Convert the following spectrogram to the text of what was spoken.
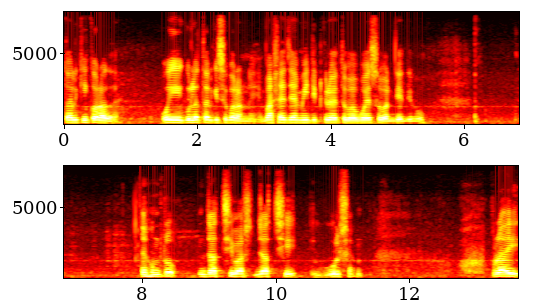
তার কি করা যায়? ওইগুলো তো আর কিছু করার নেই। বাসায় যে আমি এডিট করে হয়তো বা ভয়েস ওভার দিয়ে দিব। এখন তো যাচ্ছি বাস, যাচ্ছি গুলশান। প্রায়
